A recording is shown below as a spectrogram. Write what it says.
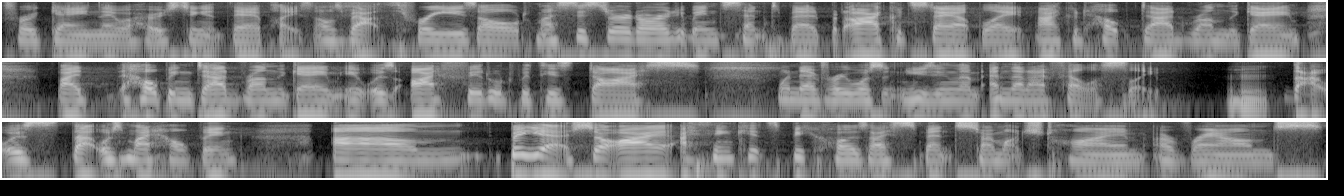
for a game they were hosting at their place. I was about three years old. My sister had already been sent to bed, but I could stay up late. I could help dad run the game. By helping dad run the game, it was I fiddled with his dice whenever he wasn't using them, and then I fell asleep that was that was my helping. Um, but yeah so I, I think it's because i spent so much time around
